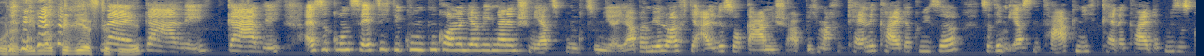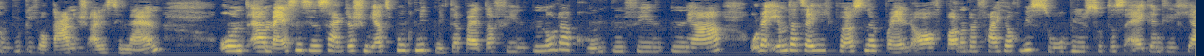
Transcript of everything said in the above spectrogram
Oder wie motivierst du Nein, die? Nein, gar nicht, gar nicht. Also grundsätzlich, die Kunden kommen ja wegen einem Schmerzpunkt zu mir. Ja, bei mir läuft ja alles organisch ab. Ich mache keine Kalterquise, seit dem ersten Tag nicht keine Kalterquise. Es kommt wirklich organisch alles hinein. Und äh, meistens ist es halt der Schmerzpunkt mit Mitarbeiter finden oder Kunden finden, ja. Oder eben tatsächlich Personal Brand aufbauen. Und dann frage ich auch, wieso willst du das eigentlich, ja,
